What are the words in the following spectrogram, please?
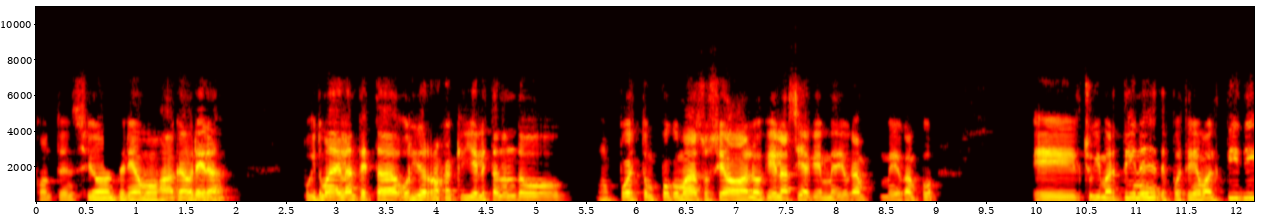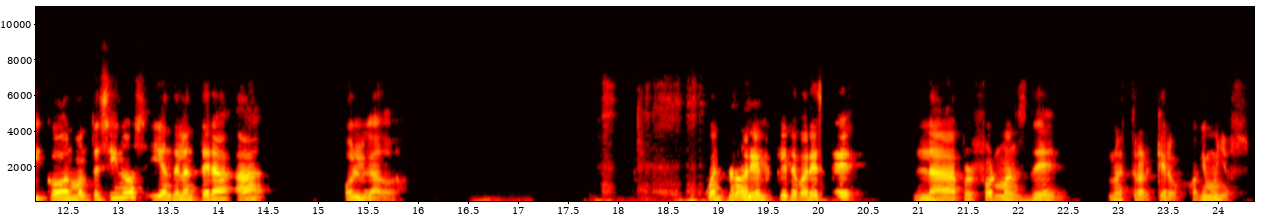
contención teníamos a Cabrera, un poquito más adelante está Oliver Rojas, que ya le están dando un puesto un poco más asociado a lo que él hacía, que es medio campo. Eh, el Chucky Martínez, después teníamos al Titi con Montesinos y en delantera a Holgado. Cuéntanos, Ariel, ¿qué te parece la performance de nuestro arquero, Joaquín Muñoz?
